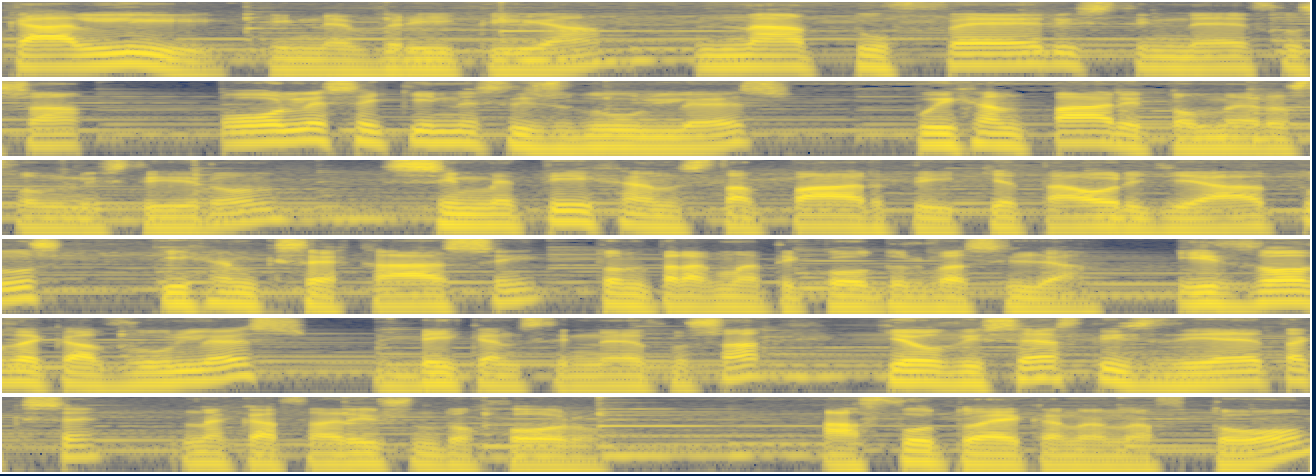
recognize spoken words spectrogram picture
καλεί την Ευρύκλεια να του φέρει στην αίθουσα όλες εκείνες τις δούλες που είχαν πάρει το μέρος των μνηστήρων, συμμετείχαν στα πάρτι και τα όργια τους και είχαν ξεχάσει τον πραγματικό τους βασιλιά. Οι 12 δούλες μπήκαν στην αίθουσα και ο Οδυσσέας τις διέταξε να καθαρίσουν το χώρο. Αφού το έκαναν αυτό,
